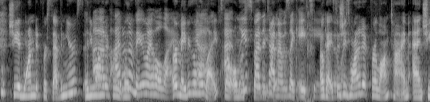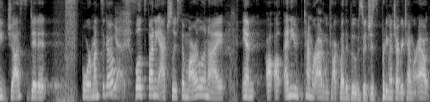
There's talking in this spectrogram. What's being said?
she had wanted it for seven years. Had you wanted Um, it for i don't like, know maybe my whole life Or maybe her whole life, so at almost least by the time years. i was like 18 Okay, so she's wanted it for a long time, and she just did it four months ago. Yes. Well, it's funny actually. So Marla and I, and uh, anytime we're out and we talk about the boobs, which is pretty much every time we're out,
